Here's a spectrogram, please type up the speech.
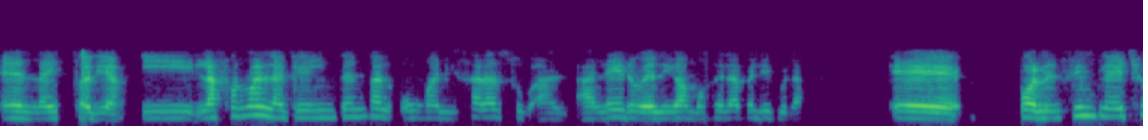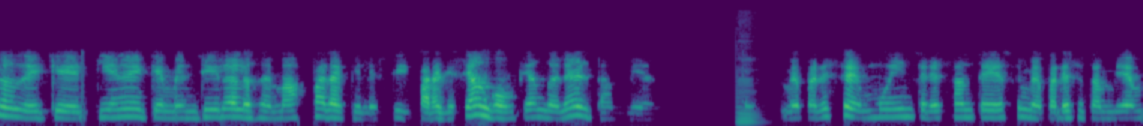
en la historia y la forma en la que intentan humanizar al, sub- al, al héroe, digamos, de la película, eh, por el simple hecho de que tiene que mentir a los demás para que le, para que sigan confiando en él también. Mm. Me parece muy interesante eso y me parece también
